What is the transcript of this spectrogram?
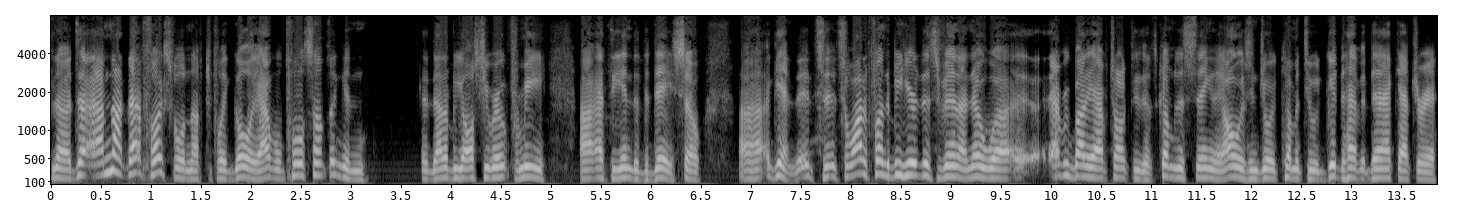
No, I'm not that flexible enough to play goalie. I will pull something, and that'll be all she wrote for me uh, at the end of the day. So uh, again, it's it's a lot of fun to be here at this event. I know uh, everybody I've talked to that's come to this thing, they always enjoy coming to it. Good to have it back after a,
